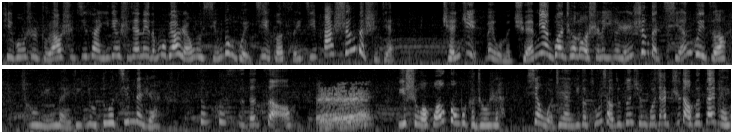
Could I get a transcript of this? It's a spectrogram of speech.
T 公式主要是计算一定时间内的目标人物行动轨迹和随机发生的事件。全剧为我们全面贯彻落实了一个人生的潜规则：聪明、美丽又多金的人都会死得早。于是我惶惶不可终日。像我这样一个从小就遵循国家指导和栽培，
